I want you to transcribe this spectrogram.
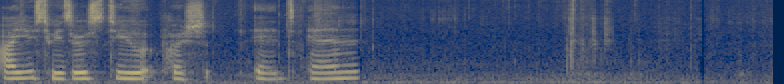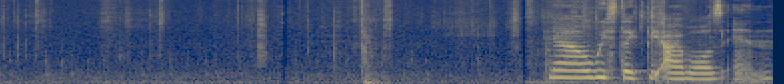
I use tweezers to push it in. Now we stick the eyeballs in.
